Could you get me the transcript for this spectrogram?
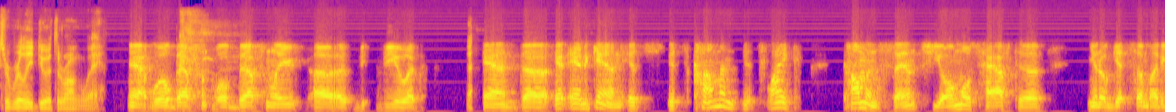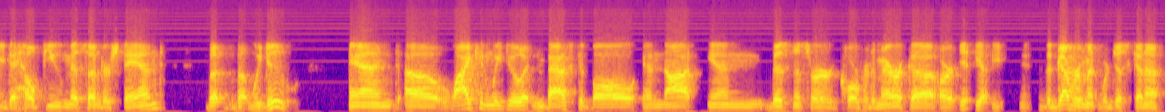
to really do it the wrong way. Yeah, we'll definitely we'll definitely uh, view it and, uh, and and again, it's it's common. It's like common sense. You almost have to, you know, get somebody to help you misunderstand, but but we do. And uh, why can we do it in basketball and not in business or corporate America or it, it, the government? We're just gonna.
